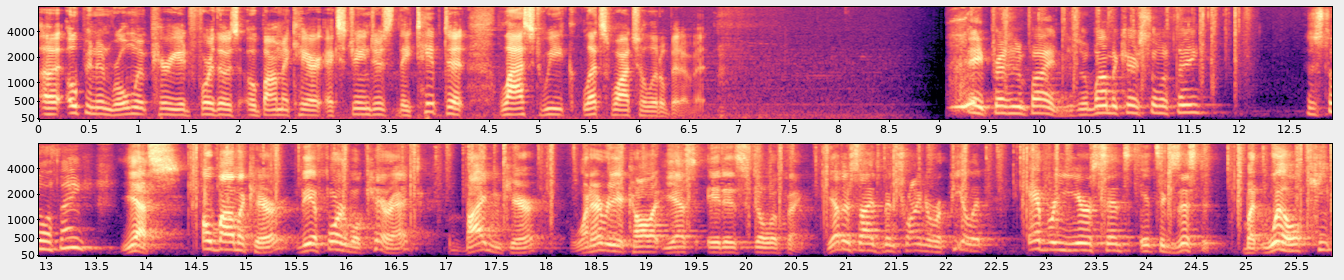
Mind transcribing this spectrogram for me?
uh, open enrollment period for those Obamacare exchanges. They taped it last week. Let's watch a little bit of it. Hey, President Biden, is Obamacare still a thing? Is it still a thing? Yes. Obamacare, the Affordable Care Act, Biden Care, whatever you call it, yes, it is still a thing. The other side's been trying to repeal it every year since it's existed, but will keep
